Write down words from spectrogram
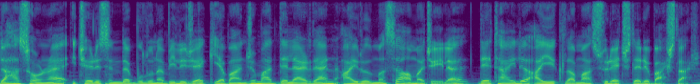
Daha sonra içerisinde bulunabilecek yabancı maddelerden ayrılması amacıyla detaylı ayıklama süreçleri başlar.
